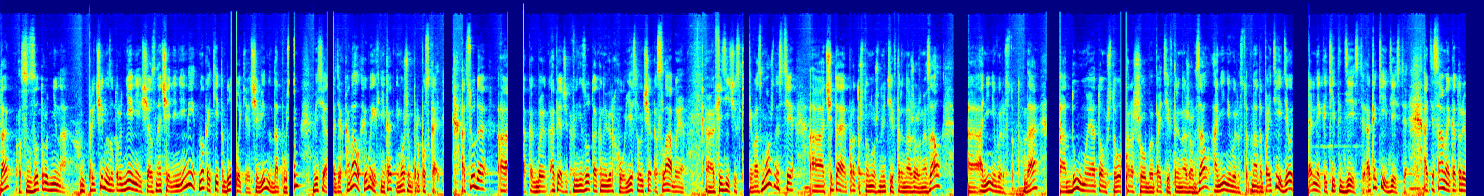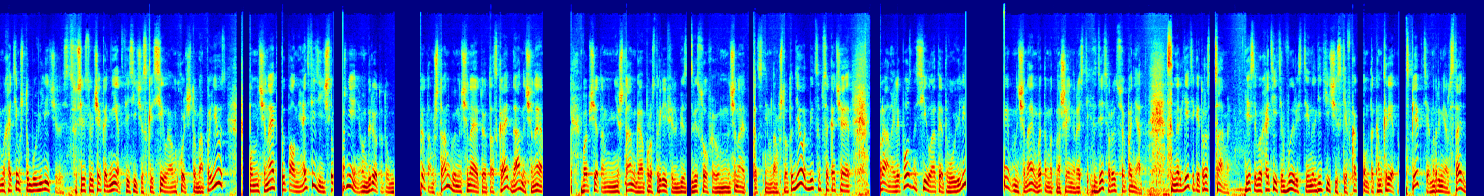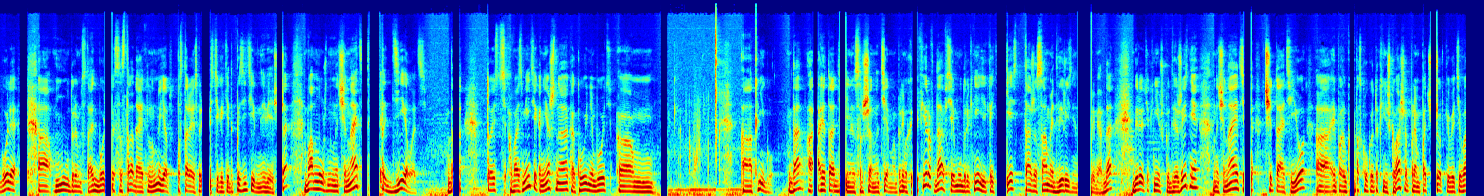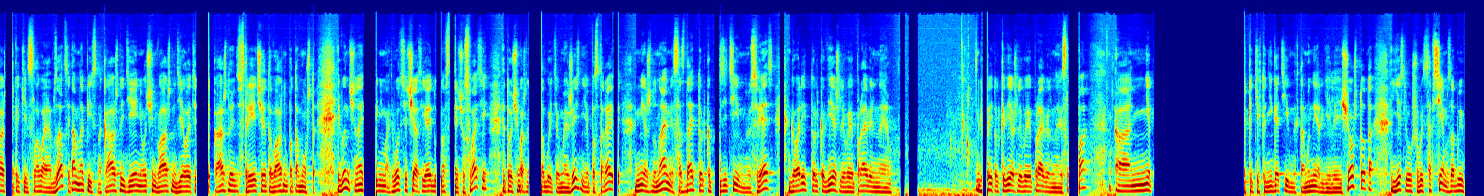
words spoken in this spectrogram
да, затруднена. Причина затруднений сейчас значения не имеет, но какие-то блоки, очевидно, допустим, висят в этих каналах, и мы их никак не можем пропускать. Отсюда а, как бы, опять же, как внизу, так и наверху. Если у человека слабые э, физические возможности, а, читая про то, что нужно идти в тренажерный зал, они не вырастут. Да? А думая о том, что хорошо бы пойти в тренажерный зал, они не вырастут. Надо пойти и делать реальные какие-то действия. А какие действия? А те самые, которые мы хотим, чтобы увеличились. То есть, если у человека нет физической силы, он хочет, чтобы она появилась, он начинает выполнять физические упражнения. Он берет эту там, штангу и начинает ее таскать, да, начиная вообще там не штанга, а просто грифель без весов, и он начинает с ним там что-то делать, бицепсы качает. Рано или поздно сила от этого увеличится, мы начинаем в этом отношении расти. Здесь вроде все понятно. С энергетикой то же самое. Если вы хотите вырасти энергетически в каком-то конкретном аспекте, например, стать более а, мудрым, стать более сострадательным, ну я постараюсь привести какие-то позитивные вещи, да, вам нужно начинать это делать. То есть возьмите, конечно, какую-нибудь эм, э, книгу, да, а это отдельная совершенно тема прямых эфиров, да, все мудрые книги, какие есть, та же самая «Две жизни», например, да, берете книжку «Две жизни», начинаете читать ее, э, и поскольку эта книжка ваша, прям подчеркиваете важные какие-то слова и абзацы, и там написано, каждый день очень важно делать каждая встреча это важно, потому что. И вы начинаете понимать, вот сейчас я иду на встречу с Васей, это очень важное событие в моей жизни, я постараюсь между нами создать только позитивную связь, говорить только вежливые, правильные, говорить только вежливые, правильные слова, а не каких-то негативных там энергий или еще что-то. Если уж вы совсем забыли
